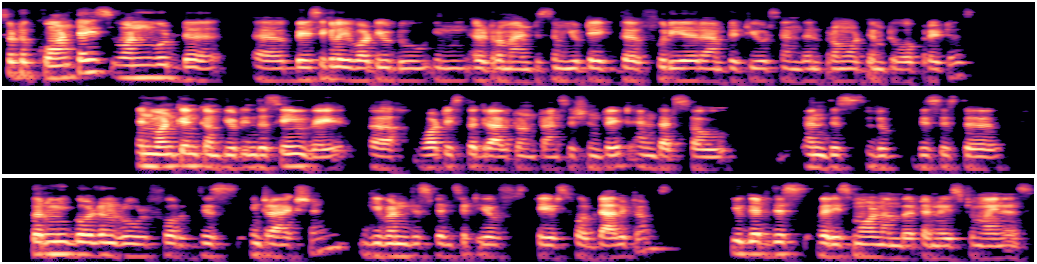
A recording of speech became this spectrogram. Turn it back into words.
So to quantize, one would uh, uh, basically what you do in electromagnetism, you take the Fourier amplitudes and then promote them to operators. And one can compute in the same way uh, what is the graviton transition rate, and that's how. And this look, this is the Fermi golden rule for this interaction. Given this density of states for gravitons, you get this very small number, 10 raised to minus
